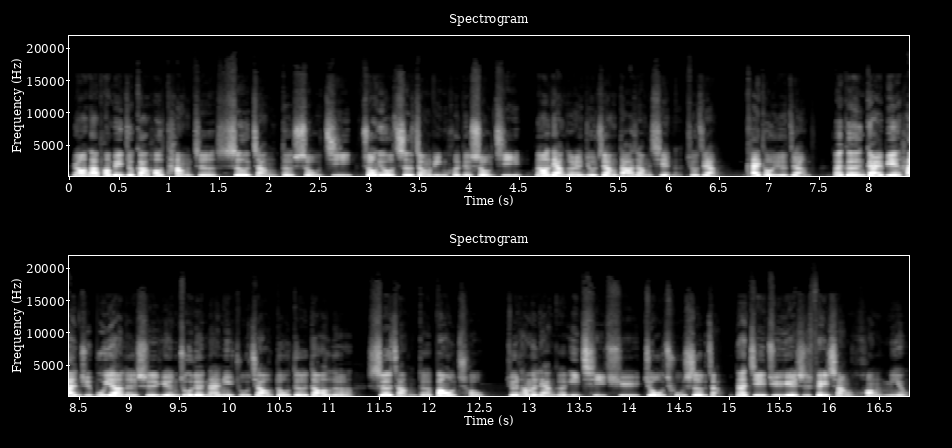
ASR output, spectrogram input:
然后他旁边就刚好躺着社长的手机，装有社长灵魂的手机。然后两个人就这样搭上线了，就这样，开头就这样。那跟改编韩剧不一样的是，原著的男女主角都得到了社长的报酬，就他们两个一起去救出社长。那结局也是非常荒谬。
